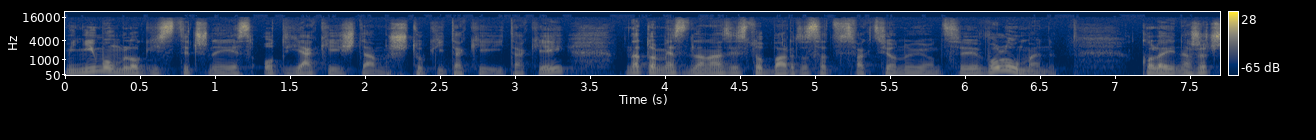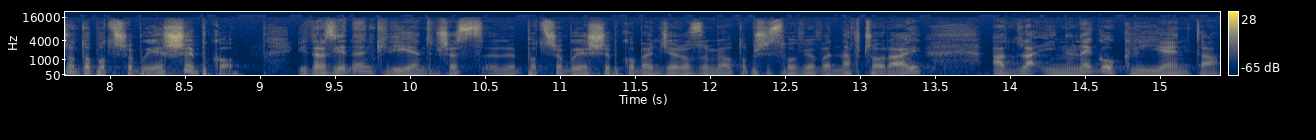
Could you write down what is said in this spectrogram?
minimum logistyczne jest od jakiejś tam sztuki takiej i takiej, natomiast dla nas jest to bardzo satysfakcjonujący wolumen. Kolejna rzecz, no to potrzebuję szybko. I teraz jeden klient przez y, potrzebuje szybko będzie rozumiał to przysłowiowe na wczoraj, a dla innego klienta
